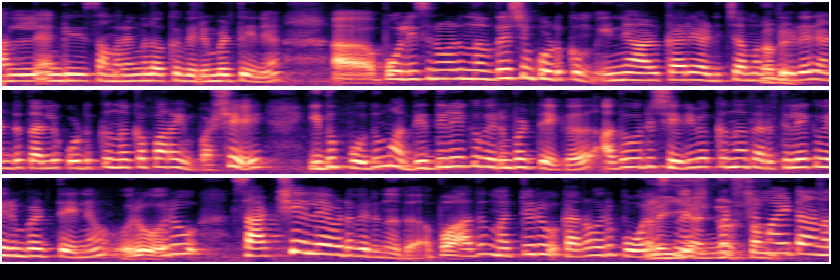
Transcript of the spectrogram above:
അല്ലെങ്കിൽ സമരങ്ങളൊക്കെ വരുമ്പോഴത്തേന് പോലീസിന് ഒരു നിർദ്ദേശം കൊടുക്കും. ഇന്ന ആൾക്കാരെ അടിച്ചമർത്തിയിട്ട് രണ്ട് തല്ല് കൊടുക്കുന്നൊക്കെ പറയും. പക്ഷേ ഇത് പൊതുമധ്യത്തിലേക്ക് വരുമ്പോഴത്തേക്ക് അത് ഒരു ശരിവെക്കുന്ന തരത്തിലേക്ക് വരുമ്പോഴത്തേന് ഒരു ഒരു സാക്ഷിയല്ലേ അവിടെ വരുന്നത്? അപ്പോൾ അത് മറ്റൊരു കാരണം ഒരു പോലീസ് നിഷ്പക്ഷമായിട്ടാണ്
